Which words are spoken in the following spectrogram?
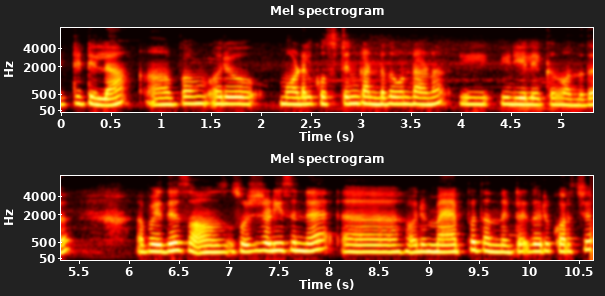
ഇട്ടിട്ടില്ല. അപ്പം ഒരു മോഡൽ ക്വസ്റ്റ്യൻ കണ്ടതുകൊണ്ടാണ് ഈ വീഡിയോയിലേക്ക് വന്നത്. അപ്പോൾ ഇത് സോഷ്യൽ സ്റ്റഡീസിന്റെ ഒരു മാപ്പ് തന്നിട്ട് ഇതൊരു കുറച്ച്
